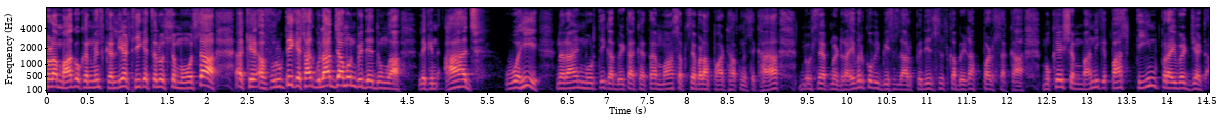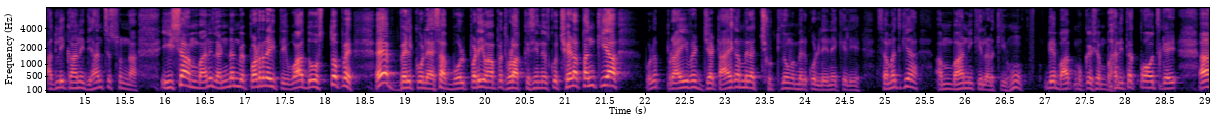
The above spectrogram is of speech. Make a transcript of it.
थोड़ा माँ को कन्विंस कर लिया, ठीक है, चलो समोसा के, फ्रूटी के साथ गुलाब जामुन भी दे दूँगा। लेकिन आज वही नारायण मूर्ति का बेटा कहता है, माँ, सबसे बड़ा पाठ आपने सिखाया। उसने अपने ड्राइवर को भी बीस हज़ार रुपये दिए उसका बेटा पढ़ सका। मुकेश अंबानी के पास तीन प्राइवेट जेट अगली कहानी ध्यान से सुनना। ईशा अंबानी लंदन में पढ़ रही थी। वहाँ, दोस्तों पर ए, बिल्कुल ऐसा बोल पड़ी। वहाँ पर थोड़ा किसी ने उसको छेड़ा, तंग किया। बोला प्राइवेट जेट आएगा मेरा छुट्टियों में मेरे को लेने के लिए। समझ गया अंबानी की लड़की हूँ। ये बात मुकेश अंबानी तक पहुँच गई। आ,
